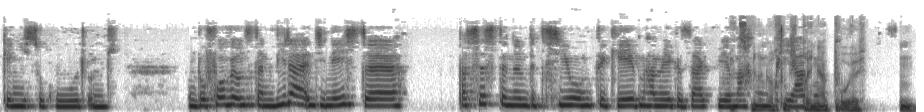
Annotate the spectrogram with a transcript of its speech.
ging nicht so gut. Und, und bevor wir uns dann wieder in die nächste Bassistinnenbeziehung begeben, haben wir gesagt, wir Jetzt machen nur noch Piano. Springerpool. Hm.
